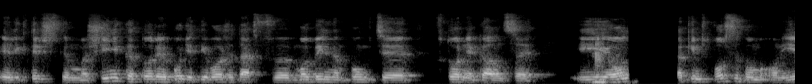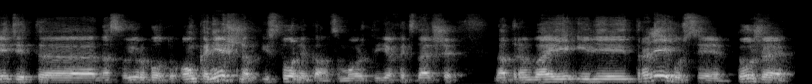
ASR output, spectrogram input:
электрической машине, которая будет его ожидать в мобильном пункте вторник Калнце. И он таким способом он едет э, на свою работу. Он, конечно, из вторника может ехать дальше на трамвае или троллейбусе, тоже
